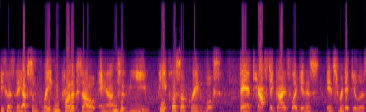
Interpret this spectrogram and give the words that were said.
because they have some great new products out, and the Paint Plus upgrade looks fantastic, guys. Like, it is, it's ridiculous.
